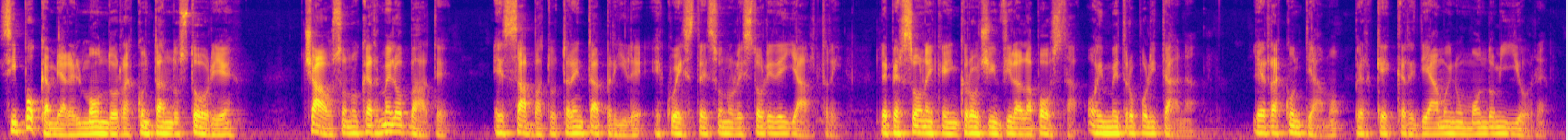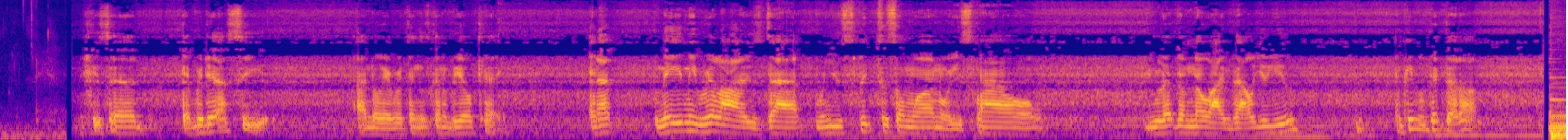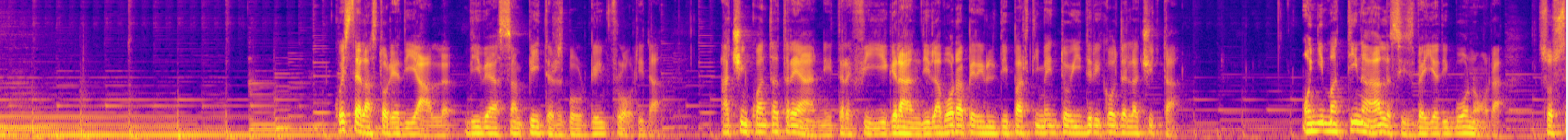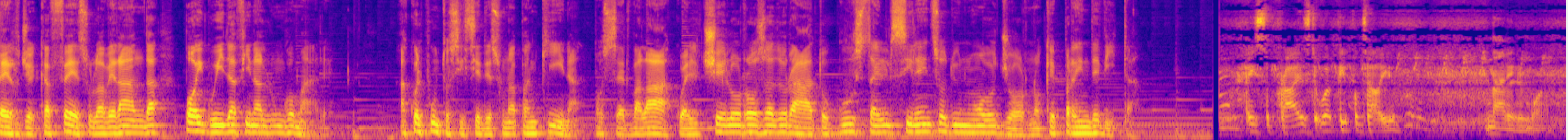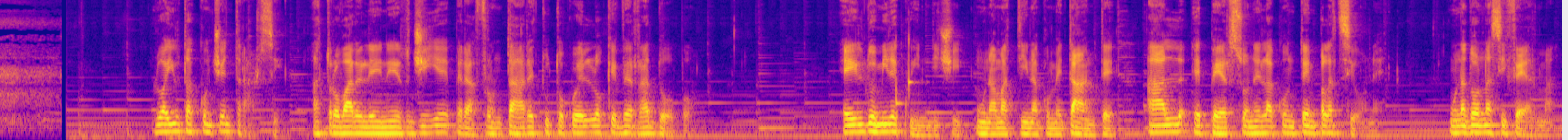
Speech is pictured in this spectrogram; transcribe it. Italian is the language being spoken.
Si può cambiare il mondo raccontando storie? Ciao, sono Carmelo Abate. È sabato 30 aprile e queste sono le storie degli altri, le persone che incroci in fila alla posta o in metropolitana. Le raccontiamo perché crediamo in un mondo migliore. She said, every day I see you, I know everything is going to be okay. And that made me realize that when you speak to someone or you smile, you let them know I value you. And people pick that up. Questa è la storia di Al, vive a St. Petersburg in Florida. Ha 53 anni, tre figli grandi, lavora per il dipartimento idrico della città. Ogni mattina Al si sveglia di buon'ora, sosserge il caffè sulla veranda, poi guida fino al lungomare. A quel punto si siede su una panchina, osserva l'acqua, il cielo rosa dorato, gusta il silenzio di un nuovo giorno che prende vita. Are you surprised at what people tell you? Not anymore. Lo aiuta a concentrarsi, a trovare le energie per affrontare tutto quello che verrà dopo. È il 2015, una mattina come tante, Al è perso nella contemplazione. Una donna si ferma.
